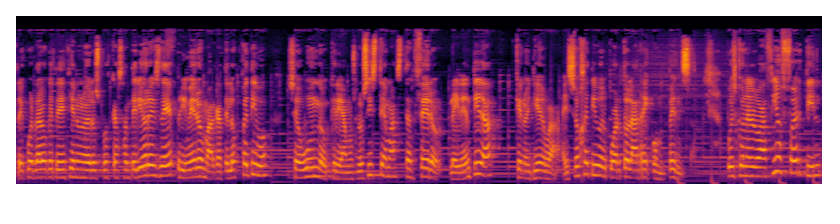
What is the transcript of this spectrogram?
Recuerda lo que te decía en uno de los podcasts anteriores de primero, márgate el objetivo, segundo, creamos los sistemas, tercero, la identidad que nos lleva a ese objetivo, el cuarto, la recompensa. Pues con el vacío fértil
